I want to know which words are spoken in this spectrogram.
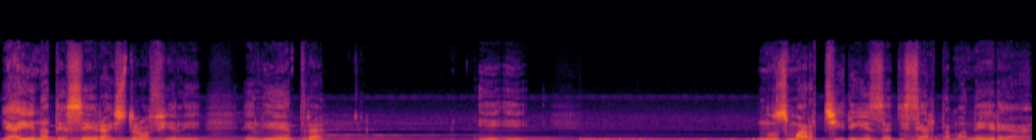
E aí na terceira estrofe ele, ele entra e, e nos martiriza de certa maneira,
